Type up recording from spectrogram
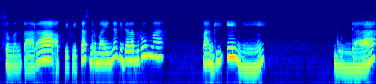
sementara aktivitas bermainnya di dalam rumah. Pagi ini, Bunda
